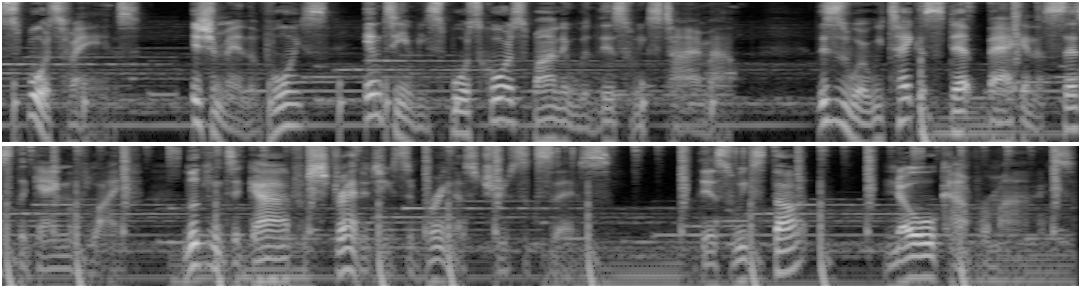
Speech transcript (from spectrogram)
Sports fans, it's your man, The Voice, MTMV Sports correspondent with this week's timeout. This is where we take a step back and assess the game of life looking to God for strategies to bring us true success. This week's thought no compromise.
